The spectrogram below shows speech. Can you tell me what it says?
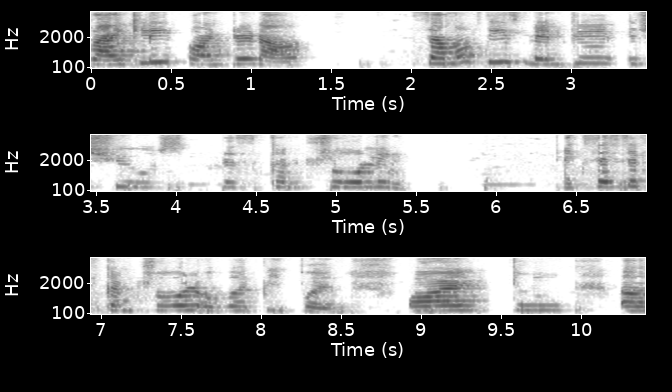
rightly pointed out, some of these mental issues, this controlling, excessive control over people, or to uh,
